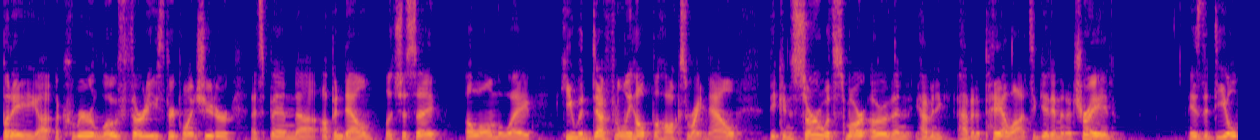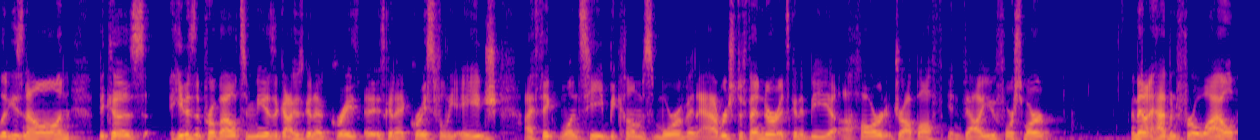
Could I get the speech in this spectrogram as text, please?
but a, a career low 30s three point shooter that's been uh, up and down, let's just say, along the way. He would definitely help the Hawks right now. The concern with Smart, other than having to, having to pay a lot to get him in a trade, is the deal that he's now on because he doesn't profile to me as a guy who's going to grace is going to gracefully age. I think once he becomes more of an average defender, it's going to be a hard drop off in value for Smart. It may not happen for a while,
